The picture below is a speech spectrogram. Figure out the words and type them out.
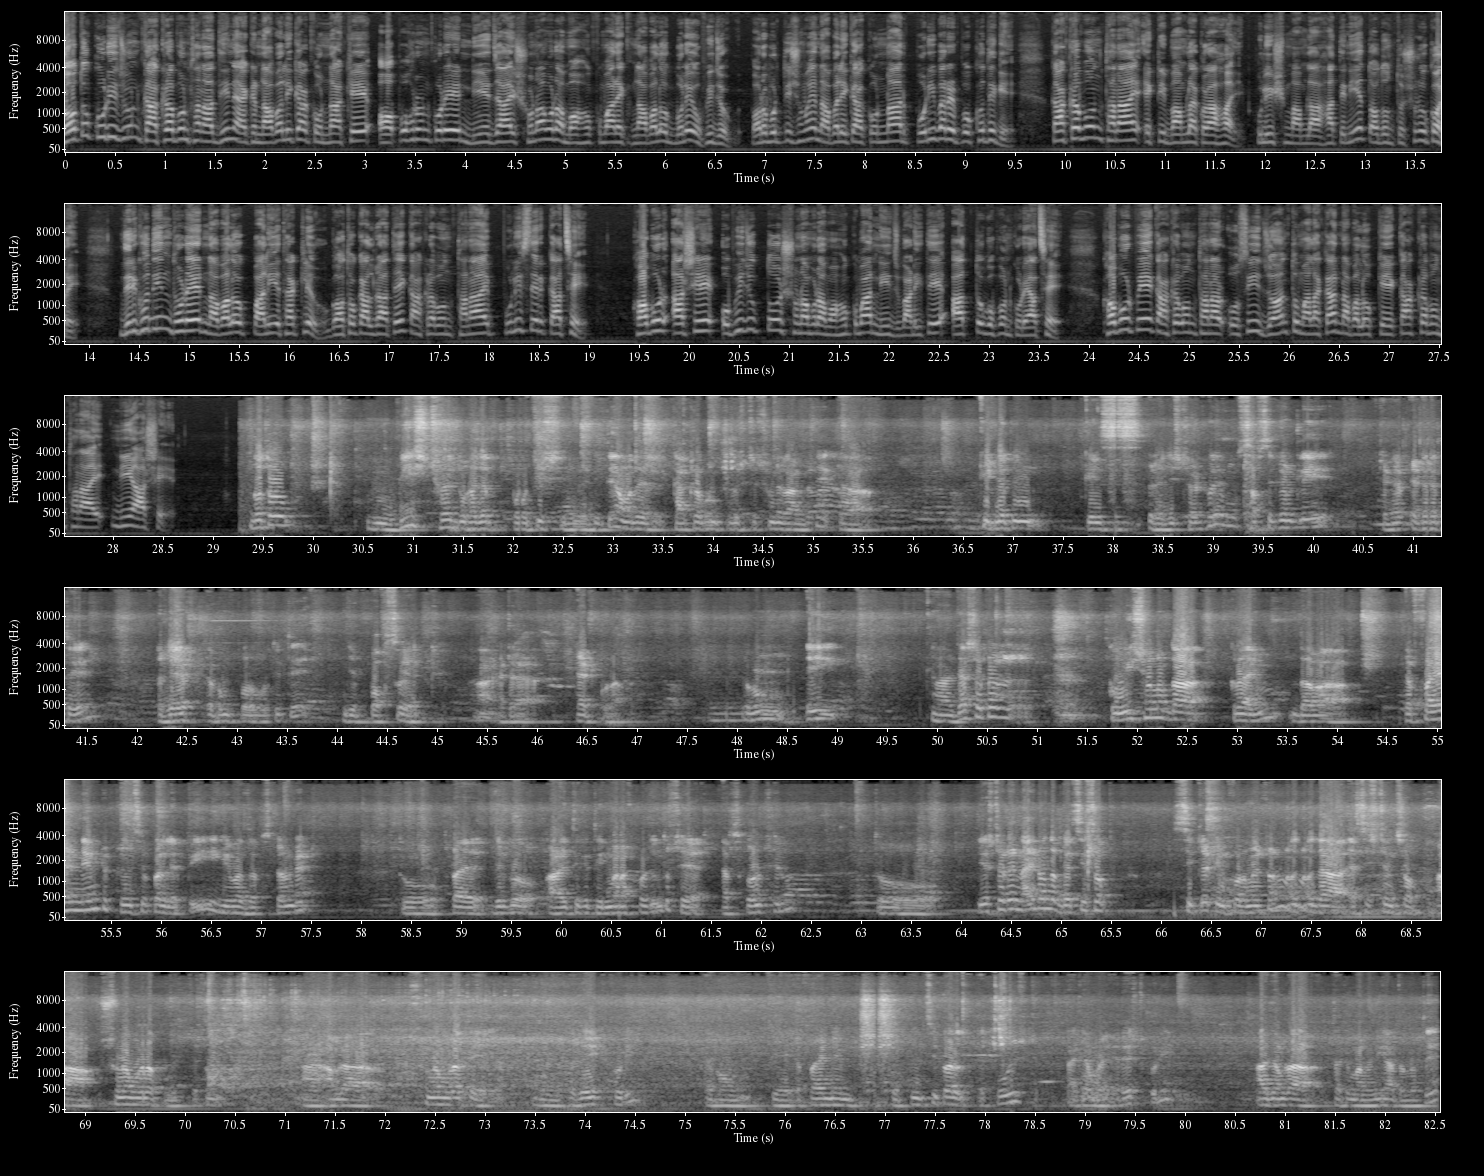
গত কুড়ি জুন কাকরাবন থানাধীন এক নাবালিকা কন্যাকে অপহরণ করে নিয়ে যায় সোনামুড়া মহকুমার এক নাবালক বলে অভিযোগ। পরবর্তী সময়ে নাবালিকা কন্যার পরিবারের পক্ষ থেকে কাকরাবন থানায় একটি মামলা করা হয়। পুলিশ মামলা হাতে নিয়ে তদন্ত শুরু করে। দীর্ঘদিন ধরে নাবালক পালিয়ে থাকলেও গতকাল রাতে কাকরাবন থানায় পুলিশের কাছে খবর আসে অভিযুক্ত সোনামুড়া মহকুমা নিজ বাড়িতে আত্মগোপন করে আছে। খবর পেয়ে কাকরাবন থানার ওসি জয়ন্ত মালাকার নাবালককে কাকরাবন থানায় নিয়ে আসে। গত বিশ ছয় দু হাজার পঁচিশ ইংরেজিতে আমাদের কাকরাবন পুলিশ স্টেশনের আন্ডারে একটা কিডন্যাপিং কেস রেজিস্টার্ড হয় এবং সাবসিকুয়েন্টলি এটাতে র্যাপ এবং পরবর্তীতে যে পক্সো অ্যাক্ট এটা অ্যাড করা হয়। এবং এই just after commission of the crime the FIR name to principal AP he was absconded তো প্রায় দীর্ঘ আড়াই থেকে তিন মাস পর্যন্ত সে অ্যাবসকন্ড ছিল। তো yesterday night on the basis of secret information the assistance of Sonamura police station আমরা সোনামুড়াতে রেড করি এবং যে নেম প্রিন্সিপাল অ্যাকুইস্ট তাকে আমরা অ্যারেস্ট করি। আজ আমরা তাকে মাননীয় আদালতে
